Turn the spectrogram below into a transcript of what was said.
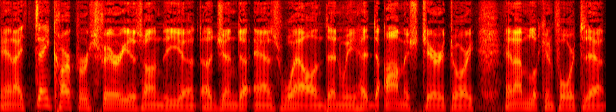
And I think Harper's Ferry is on the uh, agenda as well. And then we head to Amish territory, and I'm looking forward to that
